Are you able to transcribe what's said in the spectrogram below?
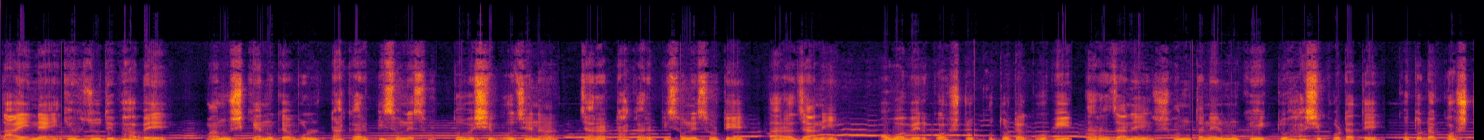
দায় নেয়। কেউ যদি ভাবে মানুষ কেন কেবল টাকার পিছনে ছোটে, তবে সে বোঝে না যারা টাকার পিছনে ছোটে, তারা জানে অভাবের কষ্ট কতটা গভীর। তারা জানে সন্তানের মুখে একটু হাসি ফোটাতে কতটা কষ্ট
